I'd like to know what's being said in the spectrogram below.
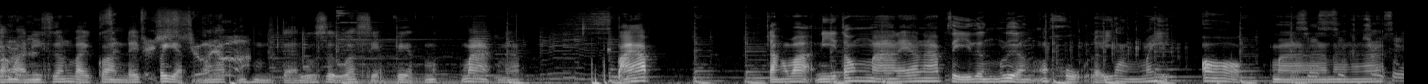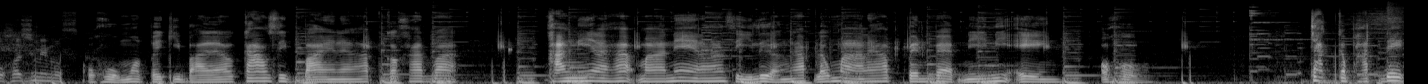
จังหวะนี้เคลื่อนไหวก่อนได้เปรียบนะครับ แต่รู้สึกว่าเสียเปรียบมากๆนะครับ ไปครับ จังหวะนี้ต้องมาแล้วนะครับ สีเหลืองๆโอ้โหแล้วยังไม่ออกมานะฮะโอ้โหหมดไปกี่ใบแล้ว 90 ใบนะครับ ก็คาดว่าครั้งนี้นะครับมาแน่นะฮะสีเหลืองครับ แล้วมาแล้วครับ เป็นแบบนี้นี่เอง โอ้โหจักรพรรดิเด็ก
